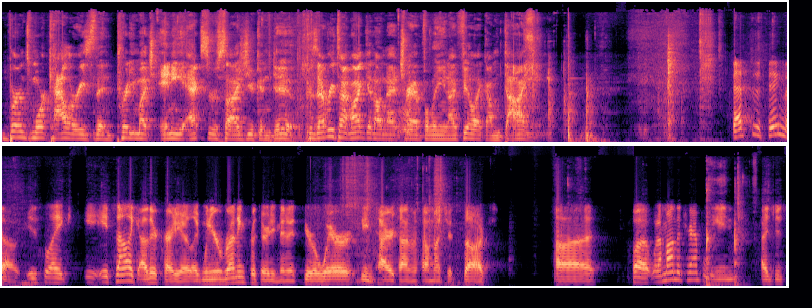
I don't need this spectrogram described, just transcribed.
Burns more calories than pretty much any exercise you can do. Because every time I get on that trampoline, I feel like I'm dying. That's the thing, though, is like it's not like other cardio. Like when you're running for 30 minutes, you're aware the entire time of how much it sucks. Uh, but when I'm on the trampoline, I just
